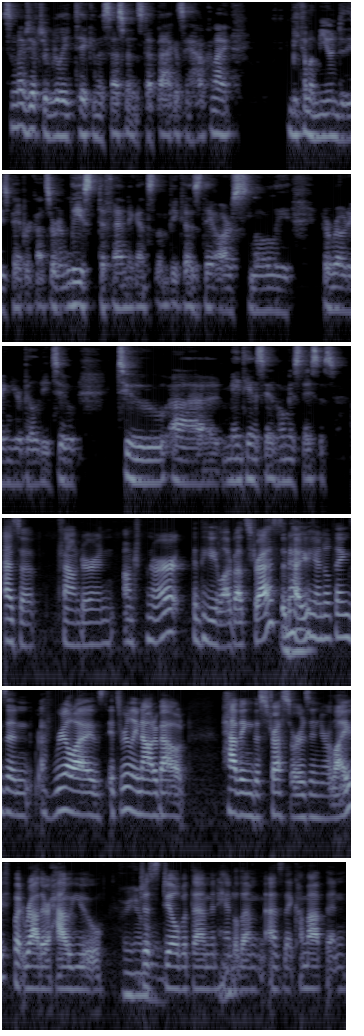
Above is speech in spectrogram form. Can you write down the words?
sometimes you have to really take an assessment and step back and say how can i become immune to these paper cuts or at least defend against them? Because they are slowly eroding your ability to to uh, maintain a state of homeostasis. As a founder and entrepreneur, I've been thinking a lot about stress and mm-hmm. how you handle things, and have realized it's really not about having the stressors in your life, but rather how you, how you just them. deal with them and handle mm-hmm. them as they come up, and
